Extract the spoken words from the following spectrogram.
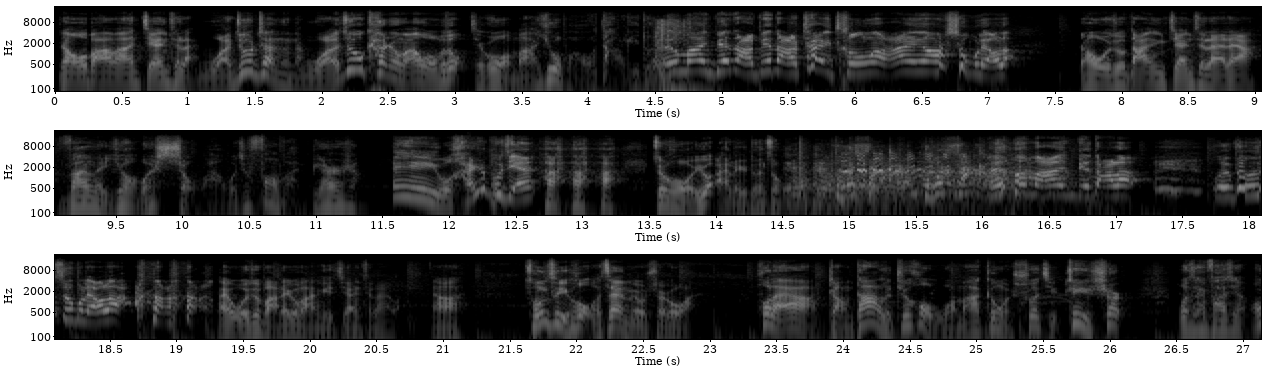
让我把碗捡起来，我就站在那，我就看着碗我不动，结果我妈又把我打了一顿。哎呦妈，你别打，别打，太疼了，哎呀，受不了了。然后我就答应捡起来了呀，弯了腰，我手啊我就放碗边上。”哎，我还是不捡，哈哈哈！最后我又挨了一顿揍，多傻，多傻！哎呀妈，你别打了，我疼受不了了，哈哈！哎，我就把这个碗给捡起来了啊！从此以后我再也没有摔过碗。后来啊，长大了之后，我妈跟我说起这事儿，我才发现哦，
